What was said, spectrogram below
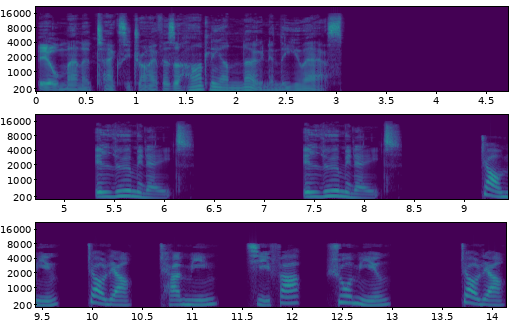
Ill mannered taxi drivers are hardly unknown in the US. Illuminate. Illuminate. 照明、照亮、阐明、启发、说明。照亮，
